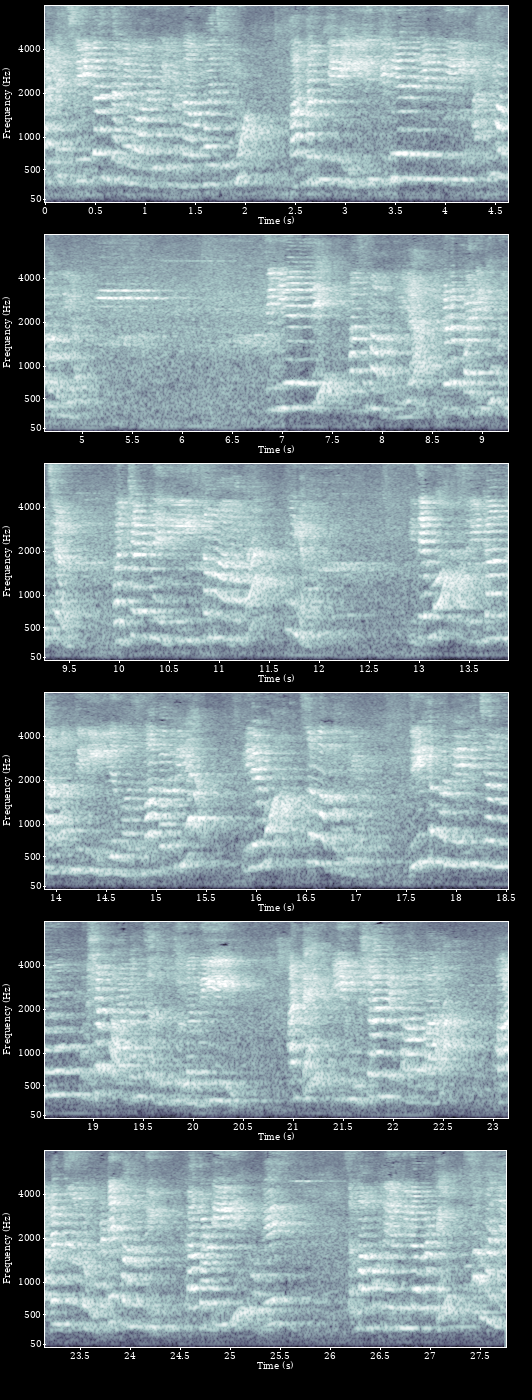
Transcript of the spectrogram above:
అంటే శ్రీకాంత్ అనేవాడు ఇక్కడ నామవచనము అన్నం తిని ఇది తిని అనేది ఏంటిది అసమాప క్రియ తిని అనేది అసమాప క్రియ ఇక్కడ బడికి వచ్చాడు వచ్చాడు అనేది సమాపక క్రియ ఇదేమో శ్రీకాంత్ అన్నం తిని ఇదేమో సమాపక క్రియ ఇదేమో సమాపక క్రియ దీంట్లో మనం ఏమి ఇచ్చాము? ఉష పాఠం చదువుతున్నది. అంటే ఈ ఉష అనే పాప పాఠం చదువు ఒకటే పనుంది కాబట్టి ఇది ఒకే సమాపక ఉంది కాబట్టి సామాన్య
